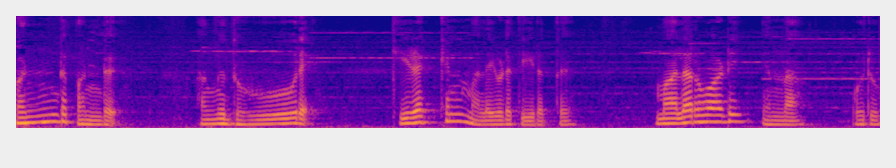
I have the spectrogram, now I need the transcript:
പണ്ട് പണ്ട് അങ്ങ് ദൂരെ കിഴക്കൻ മലയുടെ തീരത്ത് മലർവാടി എന്ന ഒരു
